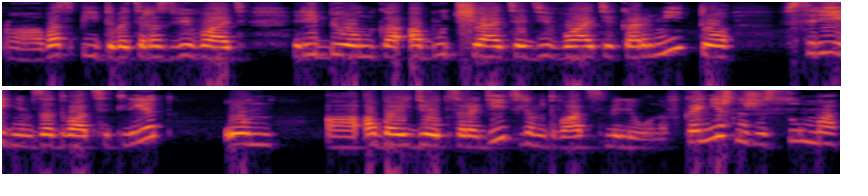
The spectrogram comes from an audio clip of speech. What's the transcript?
а, воспитывать, развивать ребенка, обучать, одевать и кормить, то в среднем за 20 лет он а, обойдется родителям 20 миллионов. Конечно же, сумма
